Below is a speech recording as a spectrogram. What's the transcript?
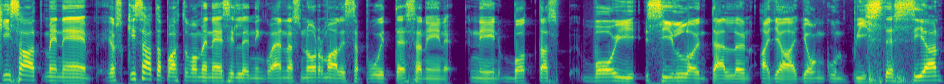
kisat menee, jos kisatapahtuma menee sille niin kuin NS normaalissa puitteissa, niin, niin Bottas voi silloin tällöin ajaa jonkun pistessian.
